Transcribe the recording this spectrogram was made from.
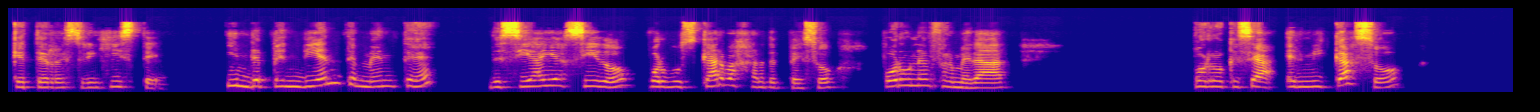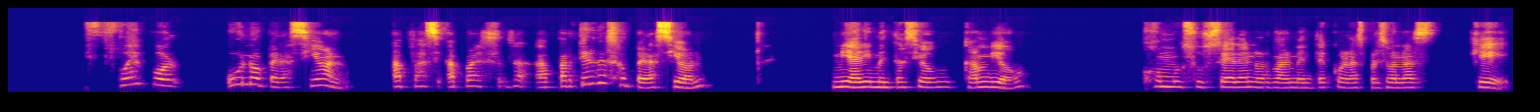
que te restringiste, independientemente de si haya sido por buscar bajar de peso, por una enfermedad, por lo que sea. En mi caso, fue por una operación. A, a, partir de esa operación, mi alimentación cambió, como sucede normalmente con las personas que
